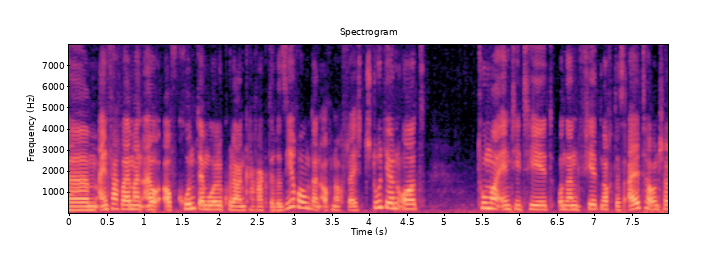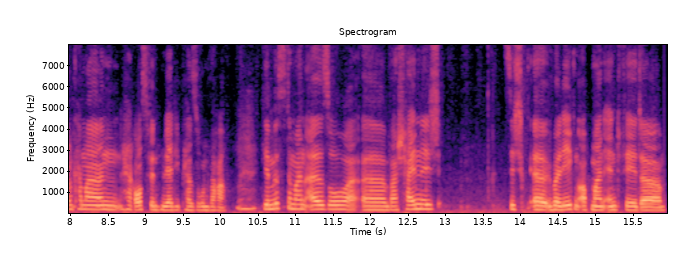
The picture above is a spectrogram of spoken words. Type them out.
Ähm, einfach weil man aufgrund der molekularen Charakterisierung dann auch noch vielleicht Studienort, Tumorentität und dann fehlt noch das Alter und schon kann man herausfinden, wer die Person war. Mhm. Hier müsste man also äh, wahrscheinlich sich äh, überlegen, ob man entweder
